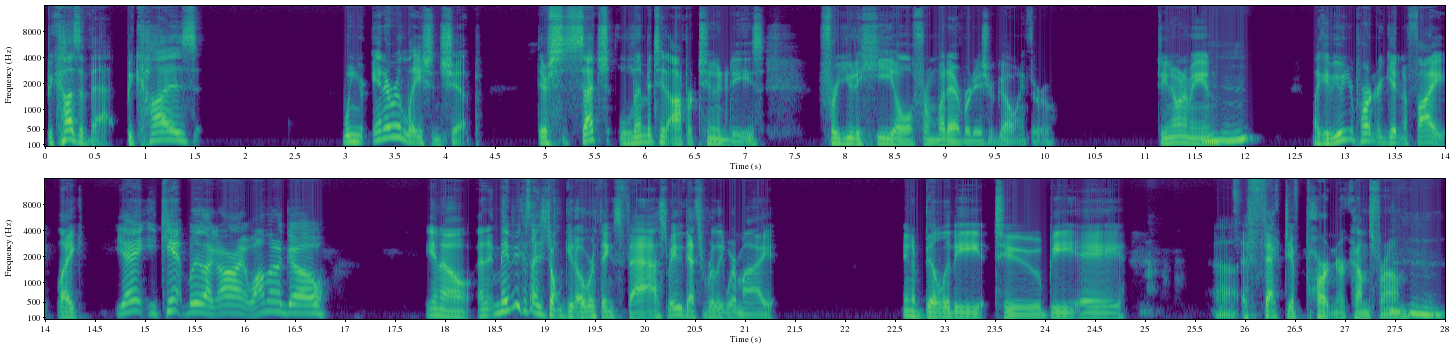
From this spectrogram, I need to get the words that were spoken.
because of that. Because when you're in a relationship, there's such limited opportunities for you to heal from whatever it is you're going through. Do you know what I mean? Mhm. Like if you and your partner get in a fight, like, yeah, you can't be like, all right, well, I'm gonna go, you know, and maybe because I just don't get over things fast. Maybe that's really where my inability to be a uh, effective partner comes from Mhm.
